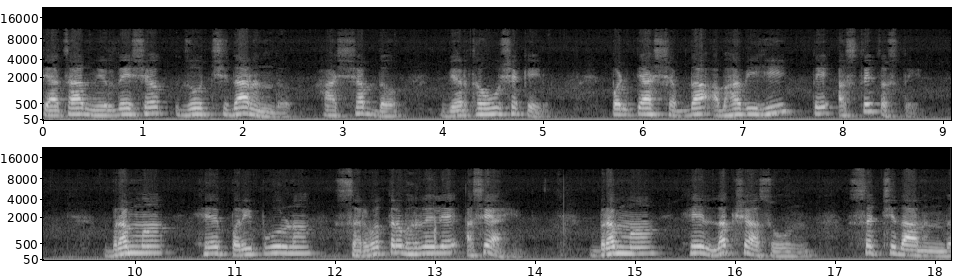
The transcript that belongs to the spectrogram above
त्याचा निर्देशक जो चिदानंद हा शब्द व्यर्थ होऊ शकेल पण त्या शब्दाअभावीही ते असतेच असते. ब्रह्म हे परिपूर्ण सर्वत्र भरलेले असे आहे. ब्रह्म हे लक्ष असून सच्चिदानंद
